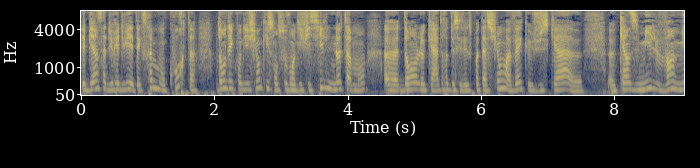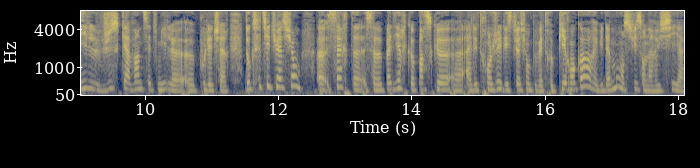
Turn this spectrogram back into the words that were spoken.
eh bien sa durée de vie est extrêmement courte dans des conditions qui sont souvent difficiles, notamment euh, dans le cadre de ces exploitations avec jusqu'à euh, 15 000, 20 000, jusqu'à 27 000 euh, poulets de chair. Donc cette situation, certes, ça ne veut pas dire que parce que à l'étranger les situations peuvent être pires encore. Évidemment, en Suisse, on a réussi à,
